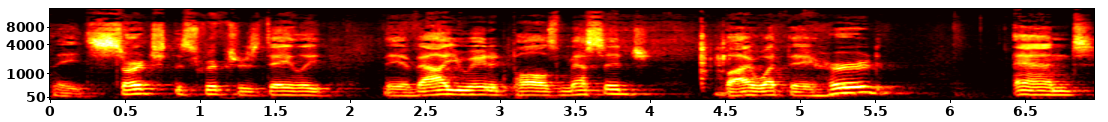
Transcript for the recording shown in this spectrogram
They searched the scriptures daily, they evaluated Paul's message by what they heard and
